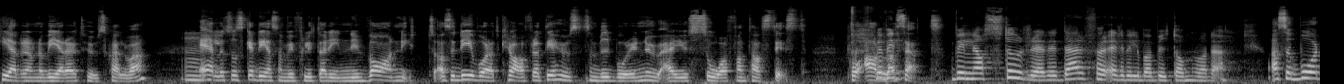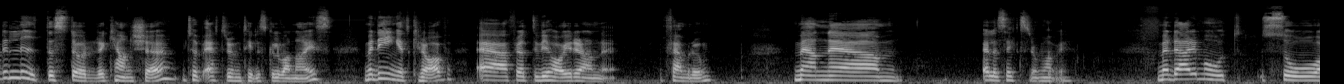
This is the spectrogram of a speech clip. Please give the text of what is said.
helrenovera ett hus själva. Eller så ska det som vi flyttar in i vara nytt. Alltså det är vårt krav för att det huset som vi bor i nu är ju så fantastiskt. På alla vill, sätt. Vill ni ha större? Är det därför? Eller vill du bara byta område? Alltså både lite större kanske, typ ett rum till skulle vara nice. Men det är inget krav eh, för att vi har ju redan fem rum. Men, eh, eller sex rum har vi. Men däremot så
